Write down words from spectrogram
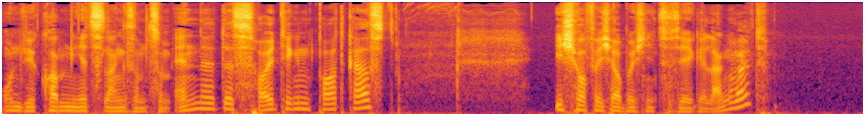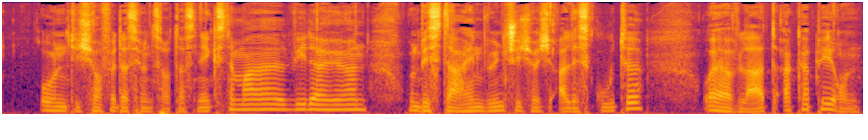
und wir kommen jetzt langsam zum Ende des heutigen Podcasts. Ich hoffe, ich habe euch nicht zu sehr gelangweilt. Und ich hoffe, dass wir uns auch das nächste Mal wieder hören. Und bis dahin wünsche ich euch alles Gute. Euer Vlad Akaperon.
